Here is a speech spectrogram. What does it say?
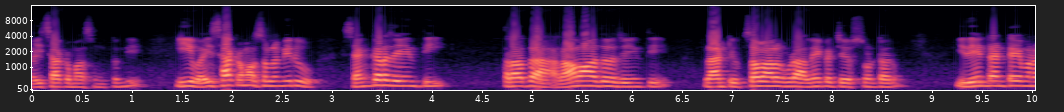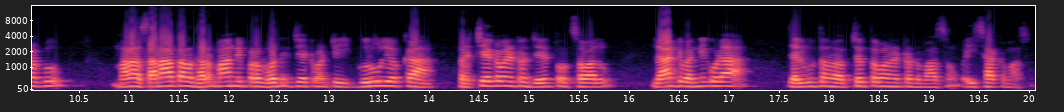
వైశాఖ మాసం ఉంటుంది. ఈ వైశాఖ మాసంలో మీరు శంకర జయంతి తర్వాత రామాదుల జయంతి లాంటి ఉత్సవాలు కూడా అనేక చేస్తుంటారు. ఇదేంటంటే మనకు మన సనాతన ధర్మాన్ని ప్రబోధించేటువంటి గురువుల యొక్క ప్రత్యేకమైనటువంటి జయంతోత్సవాలు ఇలాంటివన్నీ కూడా జరుగుతున్న అత్యుత్తమైనటువంటి మాసం వైశాఖ మాసం.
